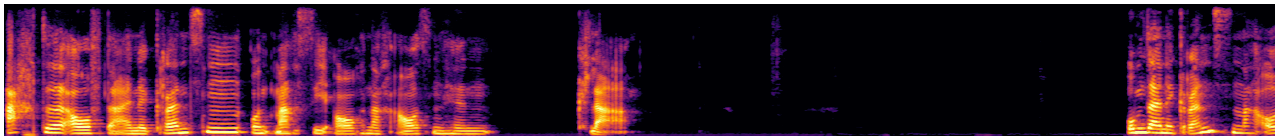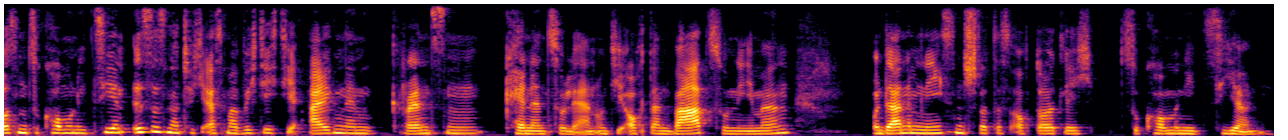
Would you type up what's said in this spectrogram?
achte auf deine Grenzen und mach sie auch nach außen hin klar. Um deine Grenzen nach außen zu kommunizieren, ist es natürlich erstmal wichtig, die eigenen Grenzen kennenzulernen und die auch dann wahrzunehmen und dann im nächsten Schritt das auch deutlich zu kommunizieren.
